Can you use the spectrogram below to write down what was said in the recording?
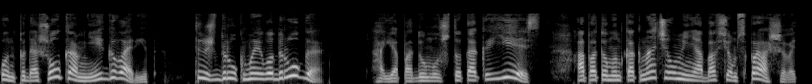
Он подошел ко мне и говорит, «Ты ж друг моего друга?» А я подумал, что так и есть. А потом он как начал меня обо всем спрашивать.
